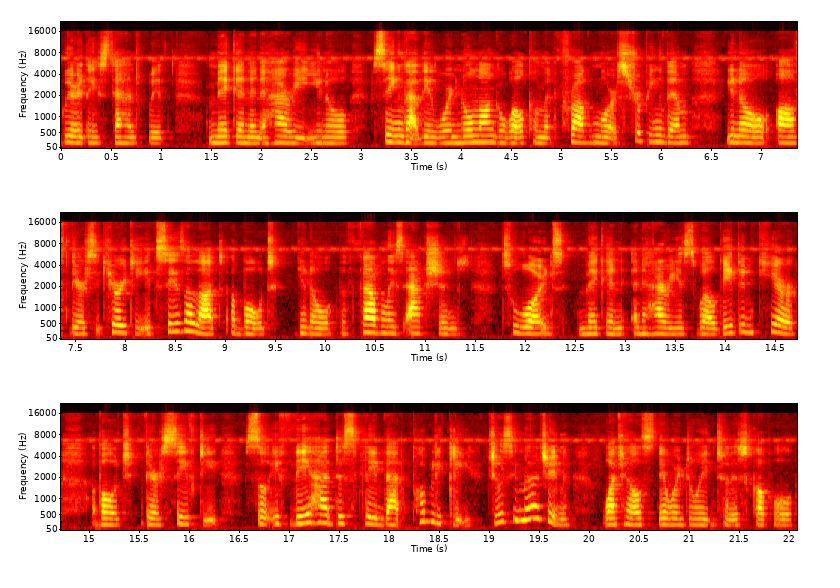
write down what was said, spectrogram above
where they stand with Meghan and Harry, you know, saying that they were no longer welcome at Frogmore, stripping them, you know, of their security. It says a lot about, you know, the family's actions towards Meghan and Harry as well. They didn't care about their safety. So if they had displayed that publicly, just imagine what else they were doing to this couple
